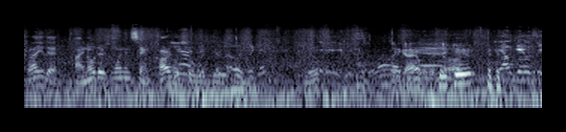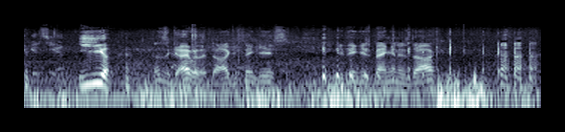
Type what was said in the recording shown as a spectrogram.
try that. I know there's one in San Carlos Yeah, over here. oh. There's a guy with a dog. Yeah, okay, we'll see. Good to see you. Yeah. There's a guy with a dog. You think he's you think he's banging his dog?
